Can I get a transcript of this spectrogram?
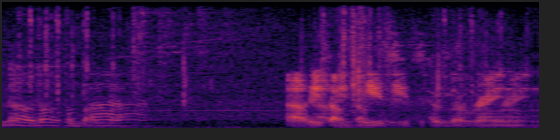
No, don't go by. Oh, he's up. He's because of the rain.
